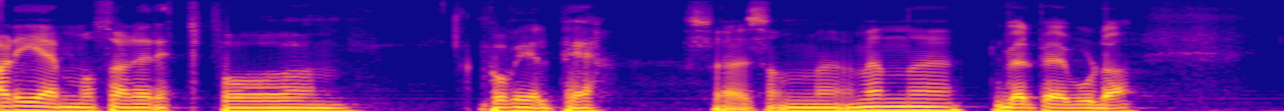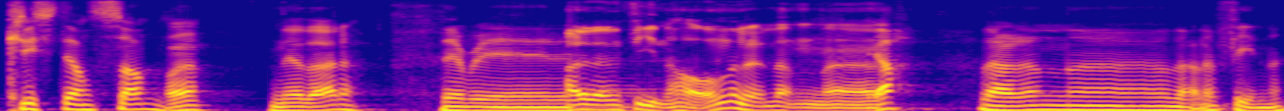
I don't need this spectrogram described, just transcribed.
er det hjem, og så er det rett på, på VLP. Så er det som Men eh, VLP hvor da? Kristiansand, Oh, ja. Ned der, ja. det blir Er det den fine hallen, eller den uh... Ja, det er den, eh, det er den fine.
